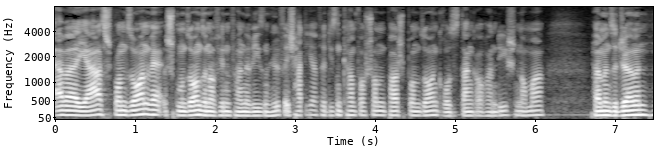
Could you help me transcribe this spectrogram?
Aber ja, Sponsoren, wär, Sponsoren sind auf jeden Fall eine Riesenhilfe. Ich hatte ja für diesen Kampf auch schon ein paar Sponsoren. Großes Dank auch an die schon nochmal. Herman the German,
